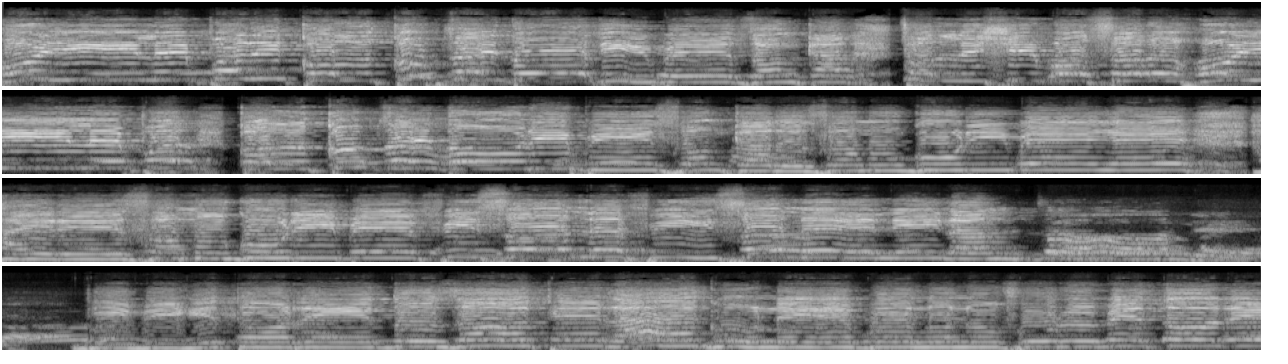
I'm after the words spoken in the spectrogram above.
হইলে পরে কলকাতায় দিবে জঙ্কার চল্লিশ বছর হইলে পর কলকাতায় দৌড়িবে জঙ্কার জম দিবে তরে দুজকে আগুনে বলুন ফুরবে তরে।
